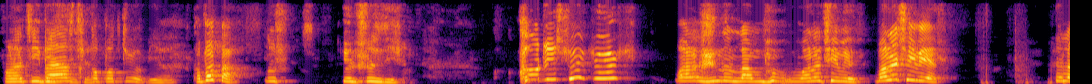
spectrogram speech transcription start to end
Fanatik'i de ben izleyeceğim. kapatıyorum ya. Kapatma. Dur. Görüşürüz diyeceğim. Konuşuyoruz. Bana, dur lan bana çevir. Bana çevir. Hele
